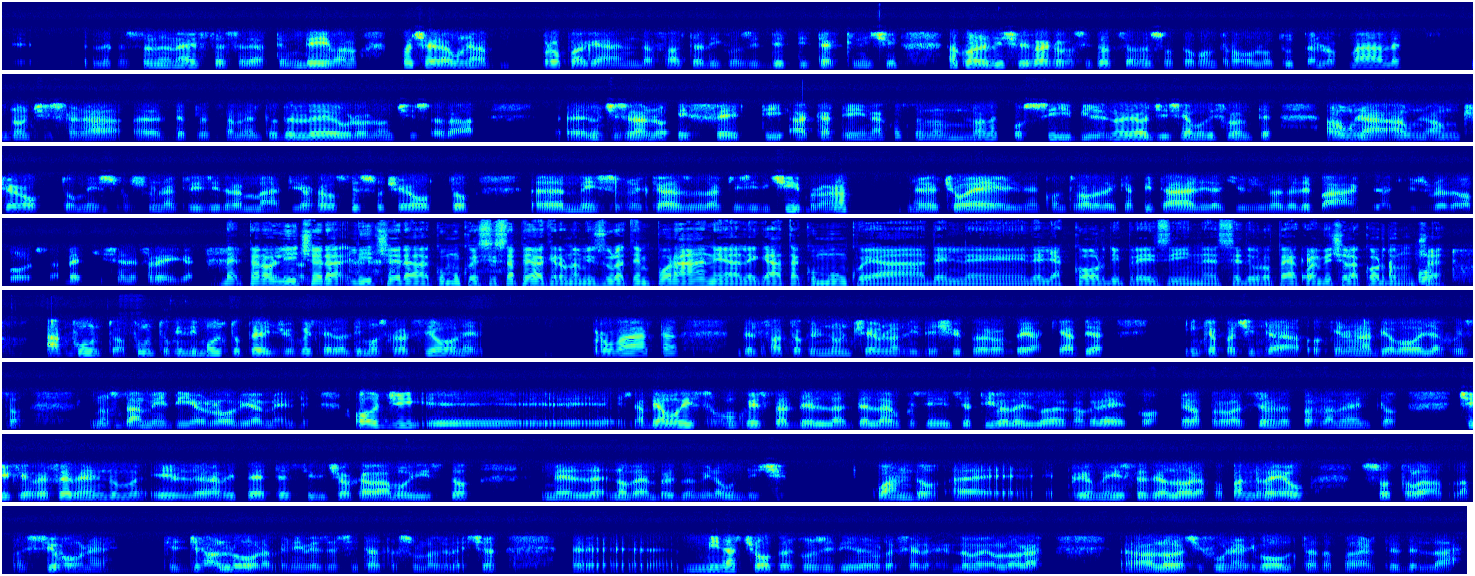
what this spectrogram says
le persone oneste se le attendevano. Poi c'era una propaganda fatta di cosiddetti tecnici, la quale diceva che la situazione è sotto controllo, tutto è normale, non ci sarà eh, deprezzamento dell'euro, non ci, sarà, eh, non ci, saranno effetti a catena. Questo non, non, è possibile. Noi oggi siamo di fronte a, una, a, un, a, un, cerotto messo su una crisi drammatica, che è lo stesso cerotto eh, messo nel caso della crisi di Cipro. No? Eh, cioè il controllo dei capitali, la chiusura delle banche, la chiusura della borsa. Beh, chi se ne frega. Beh, però lì c'era, lì c'era, comunque si sapeva che era una misura temporanea legata comunque a delle, degli accordi presi in sede europea, qua invece l'accordo non c'è. Appunto, appunto, quindi molto peggio, questa è la dimostrazione provata del fatto che non c'è una leadership europea che abbia incapacità o che non abbia voglia, questo non sta a me dirlo ovviamente. Oggi eh, abbiamo visto con questa, della, della, questa, iniziativa del governo greco e l'approvazione del Parlamento circa il referendum il ripetersi di ciò che avevamo visto nel novembre 2011, quando eh, il primo ministro di allora Papandreou, sotto la, la pressione che già allora veniva esercitata sulla Grecia, eh, minacciò per così dire un referendum e allora allora ci fu una rivolta da parte della,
